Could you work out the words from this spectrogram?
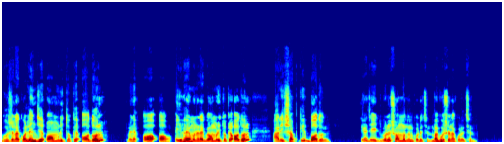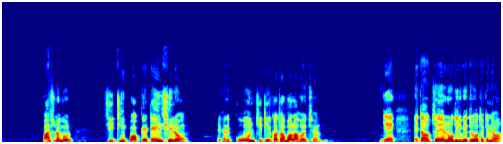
ঘোষণা করলেন যে অমৃতকে অদল মানে অ অ, এইভাবে মনে রাখবে, অমৃতকে অদল আর ঈশবকে বদল। ঠিক আছে? এই বলে সম্বোধন করেছেন বা ঘোষণা করেছেন। পাঁচ নম্বর, চিঠি পকেটেই ছিল। এখানে কোন চিঠির কথা বলা হয়েছে? যে এটা হচ্ছে নদীর বিদ্রোহ থেকে নেওয়া।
